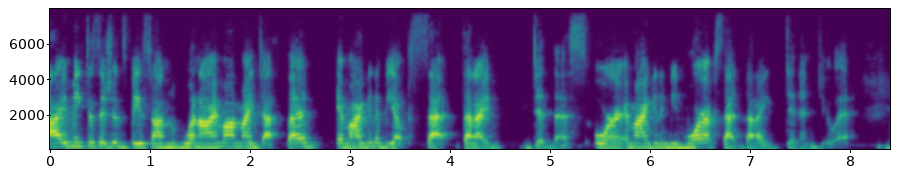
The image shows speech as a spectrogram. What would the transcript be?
I make decisions based on when I'm on my deathbed, am I going to be upset that I did this? Or am I going to be more upset that I didn't do it? Mm-hmm.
